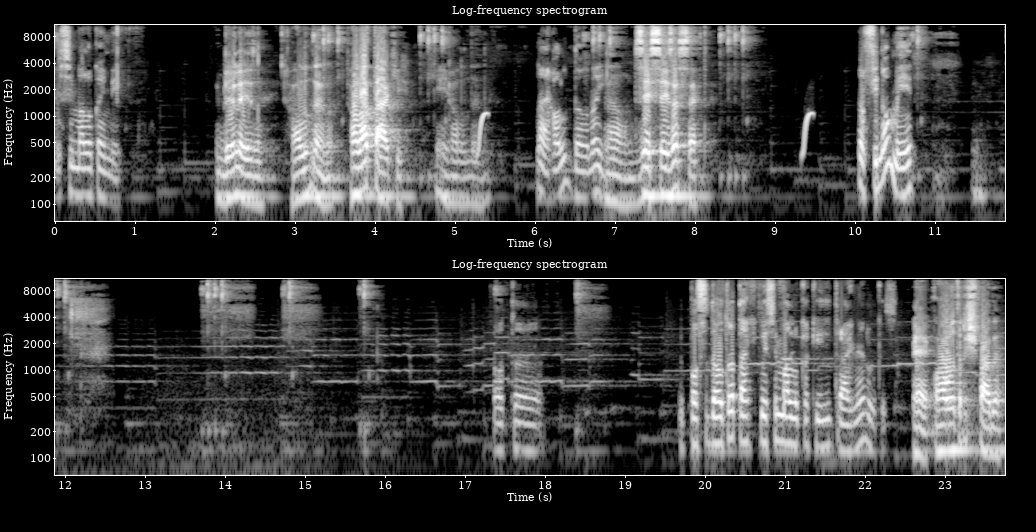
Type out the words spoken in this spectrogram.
Esse maluco aí meio. Beleza. Rola o dano. Rola o ataque. Quem rola o dano? Ah, rola o dano aí. Não, 16 acerta. Não, finalmente. Falta. Eu posso dar outro ataque com esse maluco aqui de trás, né, Lucas? É, com a outra espada.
